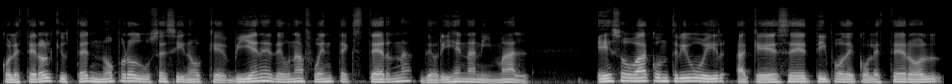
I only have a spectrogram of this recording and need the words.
colesterol que usted no produce, sino que viene de una fuente externa de origen animal. Eso va a contribuir a que ese tipo de colesterol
